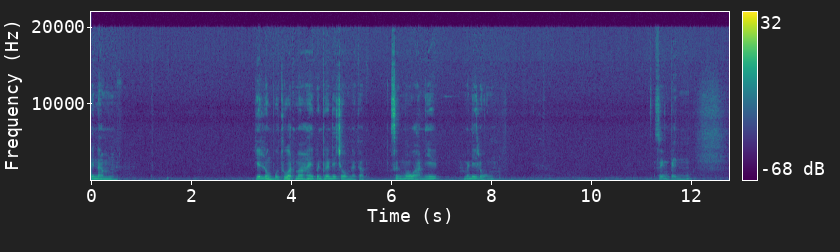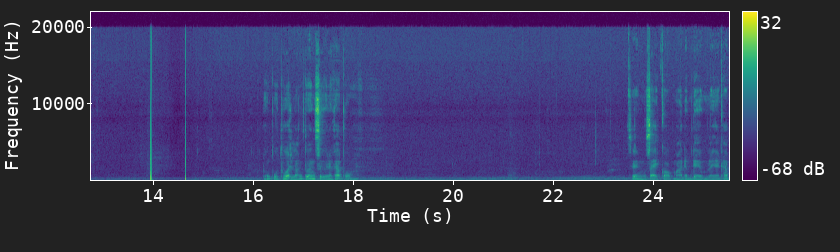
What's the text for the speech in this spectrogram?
ได้นำเหรียญหลวงปู่ทวดมาให้เพื่อนๆได้ชมนะครับ ซึ่งเมื่อวานนี้ไม่ได้ลง ซึ่งเป็นหลวงปู่ทวดหลังตัวหนังสือนะครับผมซึ่งใส่กรอบมาเดิมๆเลยนะครับ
